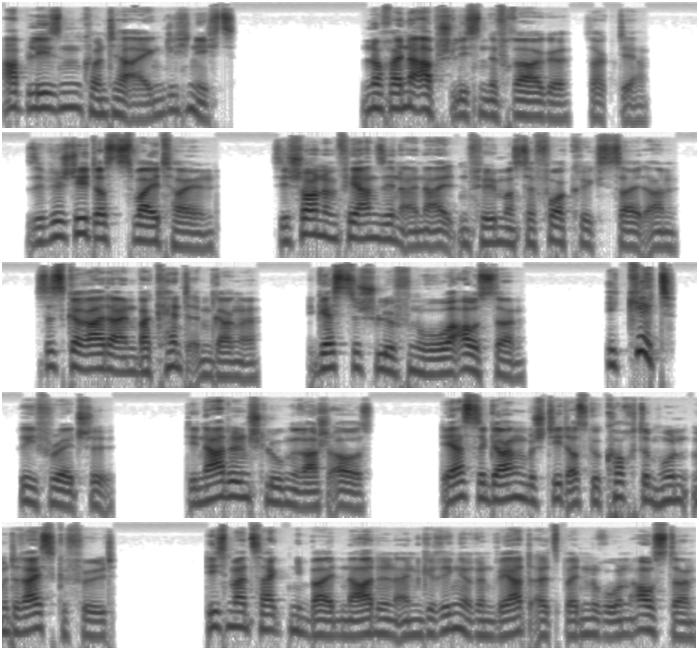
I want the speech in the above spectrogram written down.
Ablesen konnte er eigentlich nichts. Noch eine abschließende Frage, sagte er. Sie besteht aus zwei Teilen. Sie schauen im Fernsehen einen alten Film aus der Vorkriegszeit an. Es ist gerade ein Bankett im Gange. Die Gäste schlürfen rohe Austern. Igitt, rief Rachel. Die Nadeln schlugen rasch aus. Der erste Gang besteht aus gekochtem Hund mit Reis gefüllt. Diesmal zeigten die beiden Nadeln einen geringeren Wert als bei den rohen Austern.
